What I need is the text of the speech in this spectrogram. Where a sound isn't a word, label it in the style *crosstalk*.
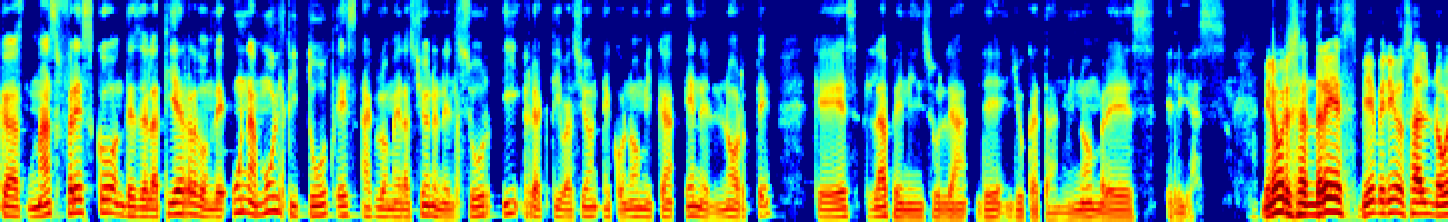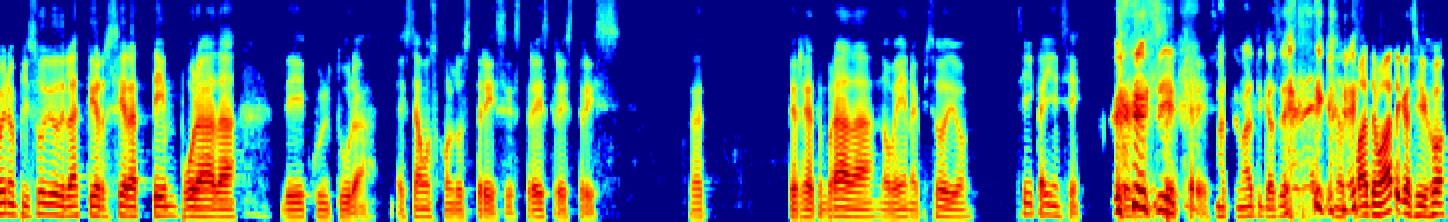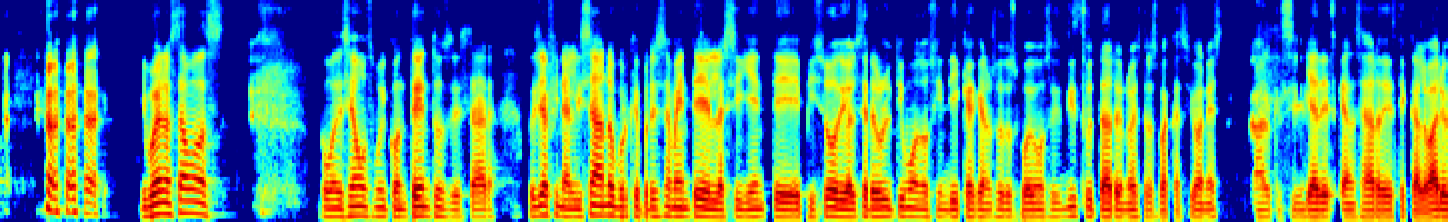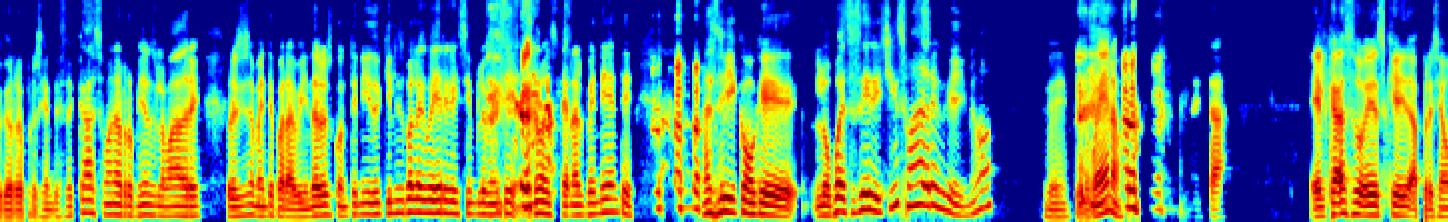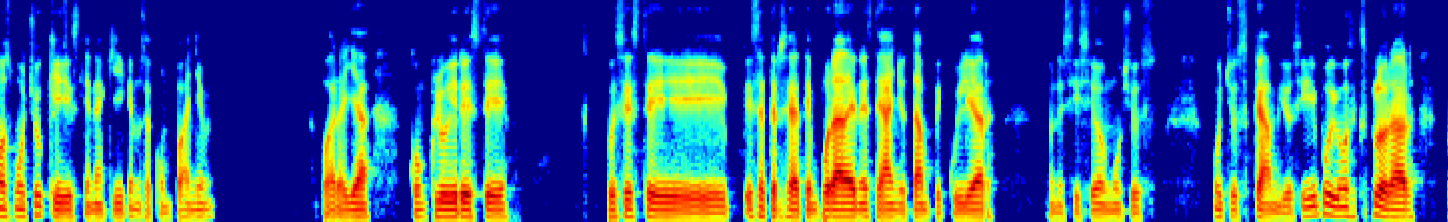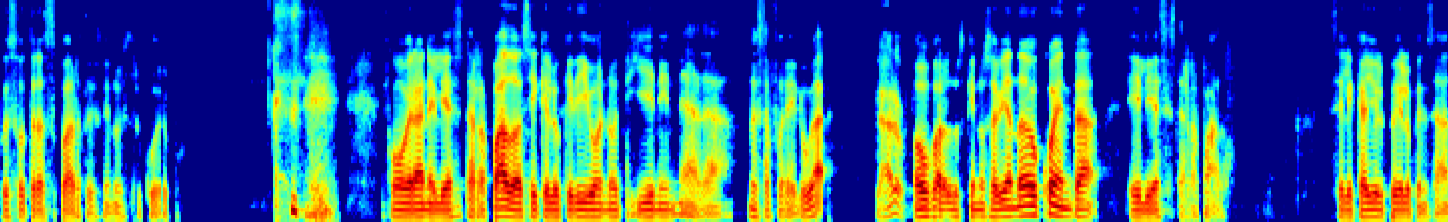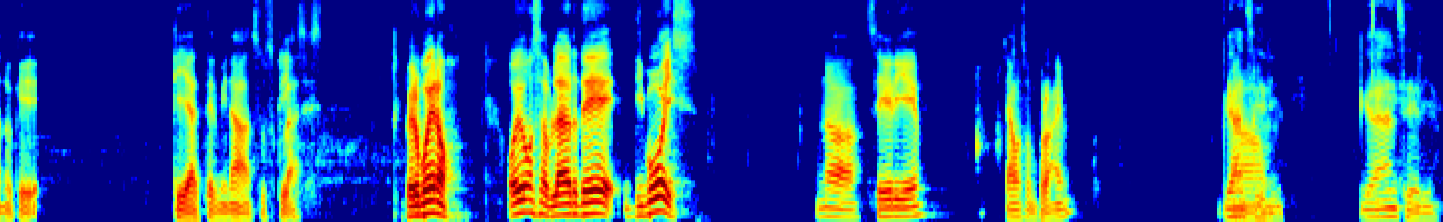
Podcast más fresco desde la tierra donde una multitud es aglomeración en el sur y reactivación económica en el norte, que es la península de Yucatán. Mi nombre es Elías. Mi nombre es Andrés, bienvenidos al noveno episodio de la tercera temporada de Cultura. Estamos con los 13, 3, 3, 3. tercera temporada, noveno episodio. Sí, cállense. *laughs* sí, matemáticas, ¿eh? Matemáticas, hijo. Y bueno, estamos, como decíamos, muy contentos de estar pues ya finalizando, porque precisamente el siguiente episodio, al ser el último, nos indica que nosotros podemos disfrutar de nuestras vacaciones. Claro que sí. Ya descansar de este calvario que representa este caso, van a rompiendo la madre, precisamente para brindarles contenido y que les vale verga y simplemente *laughs* no estén al pendiente. Así como que lo puedes decir y chis madre, güey, ¿no? Pero bueno, *laughs* el caso es que apreciamos mucho que estén aquí, que nos acompañen para ya concluir este, pues este, esta tercera temporada en este año tan peculiar, donde se hicieron muchos, muchos cambios y pudimos explorar pues otras partes de nuestro cuerpo. *laughs* Como verán, Elías está rapado, así que lo que digo no tiene nada, no está fuera de lugar. Claro. O para los que no se habían dado cuenta, Elías está rapado se le cayó el pelo pensando que, que ya terminaban sus clases. Pero bueno, hoy vamos a hablar de The Voice, una serie de Amazon Prime. Gran serie. Gran serie.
